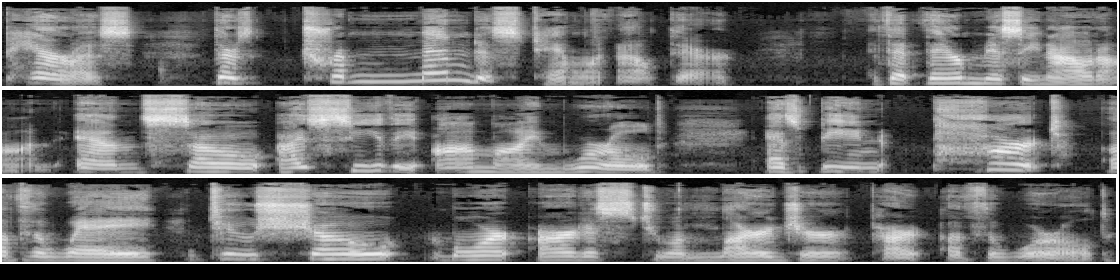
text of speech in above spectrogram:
Paris. There's tremendous talent out there that they're missing out on. And so I see the online world as being part of the way to show more artists to a larger part of the world.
